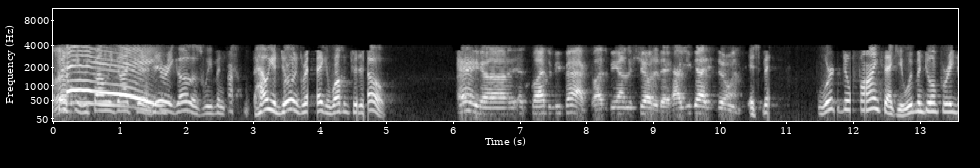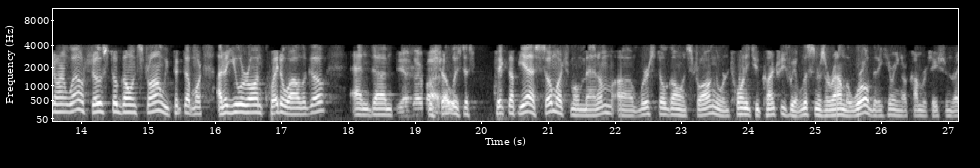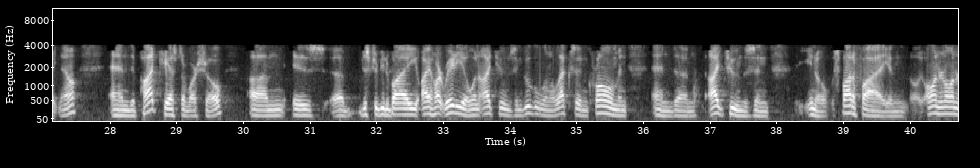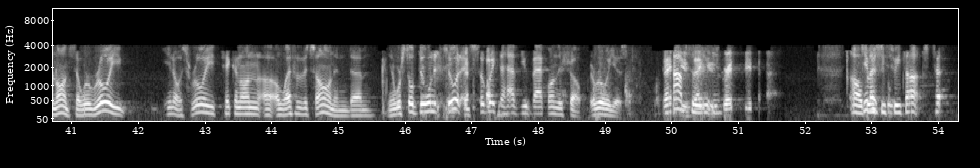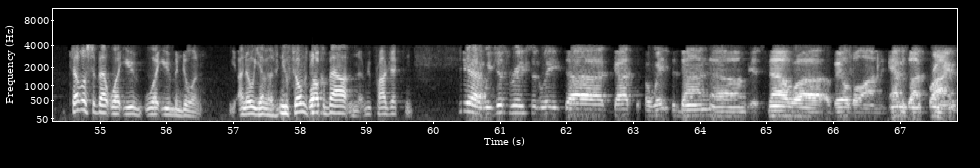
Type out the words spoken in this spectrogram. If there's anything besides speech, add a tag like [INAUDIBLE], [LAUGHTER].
Hello. we finally got you. Here he goes. We've been. How are you doing, Greg? And welcome to the show. Hey, uh, it's glad to be back. Glad to be on the show today. How you guys doing? It's been. We're doing fine, thank you. We've been doing pretty darn well. Show's still going strong. We picked up more. I know you were on quite a while ago, and um, yes, I was. The show was just picked up. Yes, so much momentum. Uh, we're still going strong. We're in 22 countries. We have listeners around the world that are hearing our conversation right now, and the podcast of our show um, is uh, distributed by iHeartRadio and iTunes and Google and Alexa and Chrome and and um, iTunes and you know Spotify and on and on and on. So we're really, you know, it's really taken on a, a life of its own, and um, you know we're still doing it to it. It's so great to have you back on the show. It really is. Thank Absolutely. you. Thank you. It's great to be back. Oh, Give bless us- you, sweetheart. T- tell us about what you what you've been doing. I know you have a new film to talk about and a new project. And, Yeah, we just recently uh, got Await the Dawn. Um, it's now uh, available on Amazon Prime.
